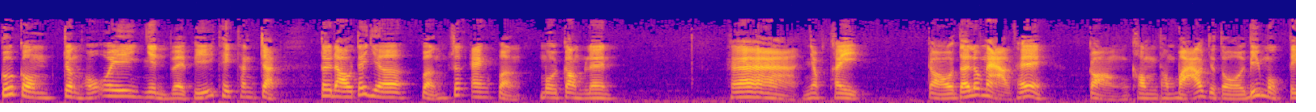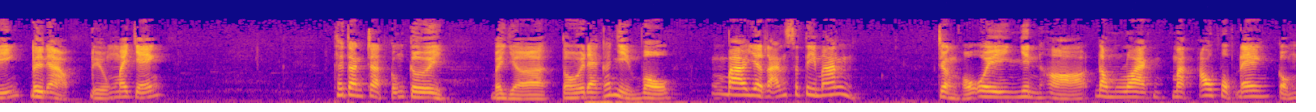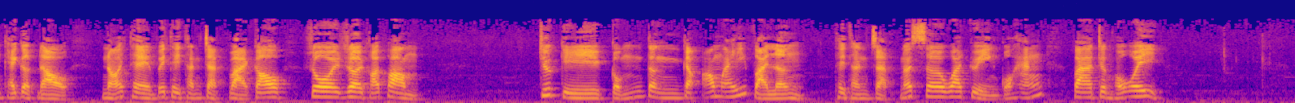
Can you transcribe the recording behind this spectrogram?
Cuối cùng, Trần Hữu Uy nhìn về phía Thi Thanh Trạch. Từ đầu tới giờ, vẫn rất an phận, môi cong lên. Ha, nhóc Thi, cậu tới lúc nào thế? Còn không thông báo cho tôi biết một tiếng. Đi nào, đi uống máy chén. Thi Thanh Trạch cũng cười. Bây giờ tôi đang có nhiệm vụ. Bao giờ rảnh sẽ tìm anh? Trần Hữu Uy nhìn họ đồng loạt mặc âu phục đen cũng khẽ gật đầu, nói thêm với Thi Thanh Trạch vài câu rồi rời khỏi phòng. Trước kia cũng từng gặp ông ấy vài lần, Thi Thanh Trạch nói sơ qua chuyện của hắn và Trần Hữu Uy.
